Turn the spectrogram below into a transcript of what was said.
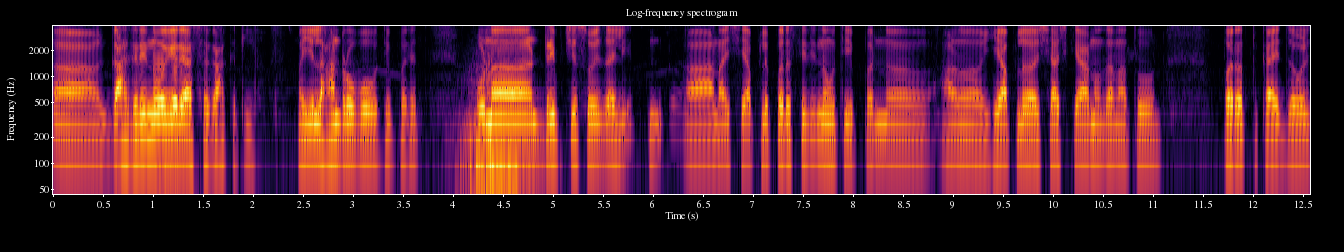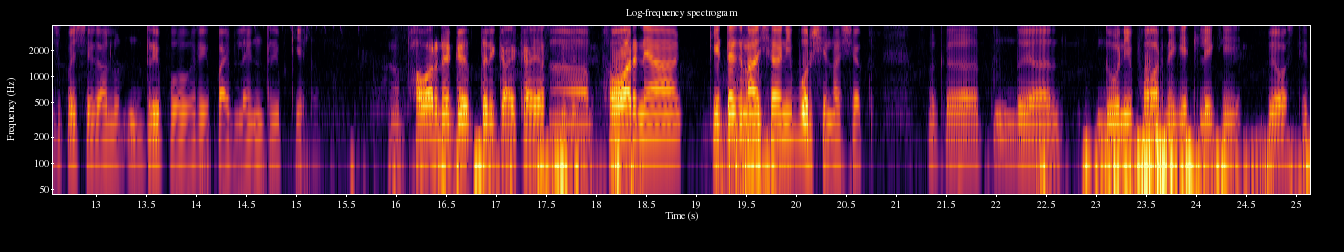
घागरीन वगैरे असं घातलं म्हणजे लहान रोपं होते पर्यंत पुन्हा ड्रीपची सोय झाली. आणायची आपली परिस्थिती नव्हती पण हे आपलं शासकीय अनुदानातून परत काय जवळचे पैसे घालून ड्रीप वगैरे पाईपलाईन ड्रीप केलं. फवारण्या तरी काय काय असते? फवारण्या कीटकनाशक आणि बुरशीनाशक. मग दोन्ही फवारण्या घेतले की व्यवस्थित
